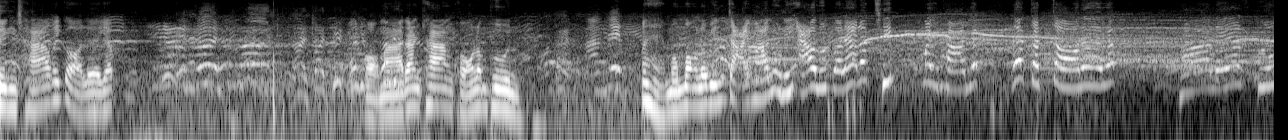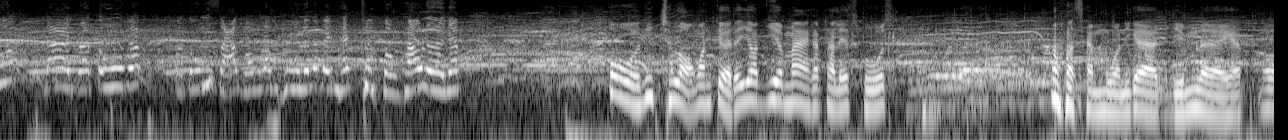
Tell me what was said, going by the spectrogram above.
ดึงช้าไว้ก่อนเลยครับ ออกมาด้านข้างของลำพูน แหมมองมองละวินจ่ายมาลูกนี้อ้าวหลุดมาแล้วแล้วชิปไม่ผ่านครับแล้วจะจ่อเลยครับฮาเลสครูซได้ประตูครับประตูที่ 3 ของลำพูนแล้วก็เป็นแฮตทริกของเขาเลยครับ โอ้นี่ฉลองวันเกิดได้ยอดเยี่ยมมากครับทาเลสคูสอ้าวแซมมวนนี่ก็ยิ้มเลยครับ โอ้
